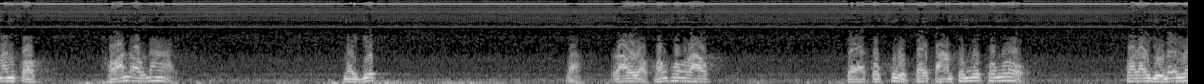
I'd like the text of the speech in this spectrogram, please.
มันก็ถอนออกได้ ไม่ยึดว่าเราหรอกของของเรา แต่ก็พูดไปตามสมมุติของโลกพอเราอยู่ในโล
